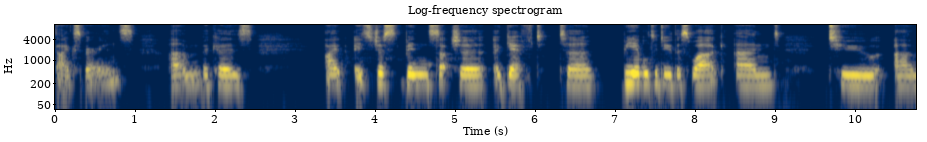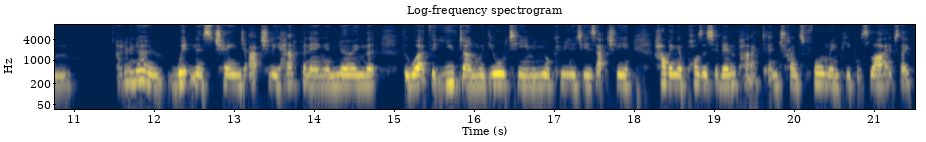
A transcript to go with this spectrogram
that experience um, because I it's just been such a, a gift to be able to do this work and to um, I don't know, witness change actually happening and knowing that the work that you've done with your team and your community is actually having a positive impact and transforming people's lives. Like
